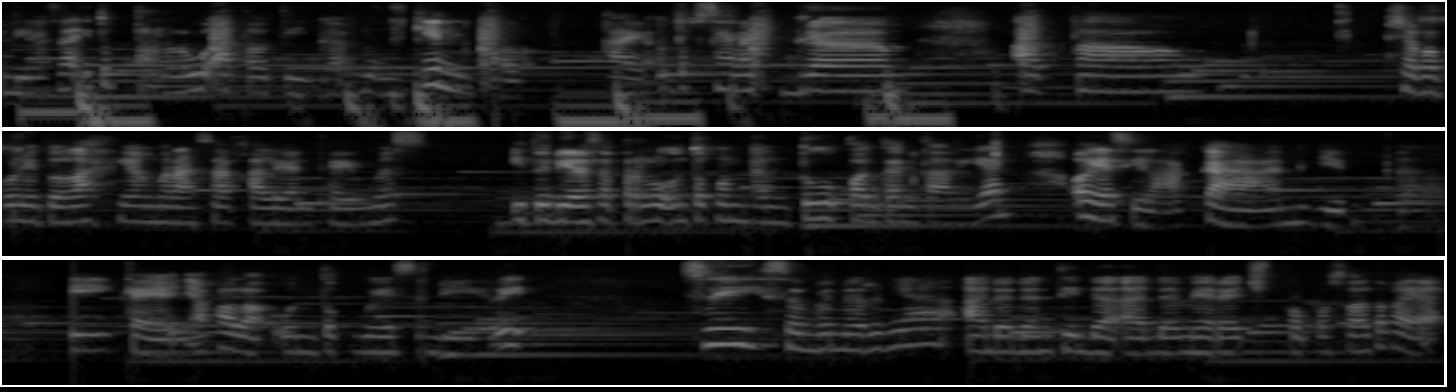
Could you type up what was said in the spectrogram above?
dirasa itu perlu atau tidak. Mungkin kalau kayak untuk selebgram atau siapa pun itulah yang merasa kalian famous itu dirasa perlu untuk membantu konten kalian, oh ya silakan gitu kayaknya kalau untuk gue sendiri sih sebenarnya ada dan tidak ada marriage proposal tuh kayak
